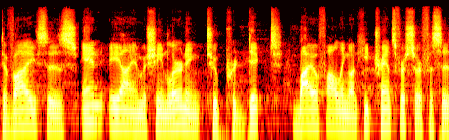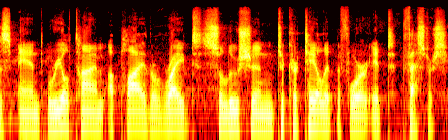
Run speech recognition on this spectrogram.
devices and AI and machine learning to predict biofouling on heat transfer surfaces and real time apply the right solution to curtail it before it festers.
